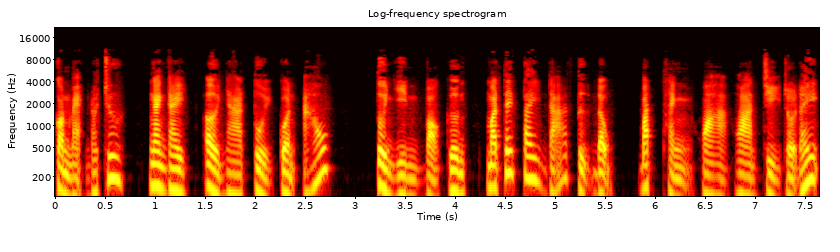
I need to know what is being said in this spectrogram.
Còn mẹ nó chứ, ngày ngày ở nhà tuổi quần áo. Tôi nhìn vào gương mà thấy tay đã tự động bắt thành hòa hoàn chỉ rồi đấy.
